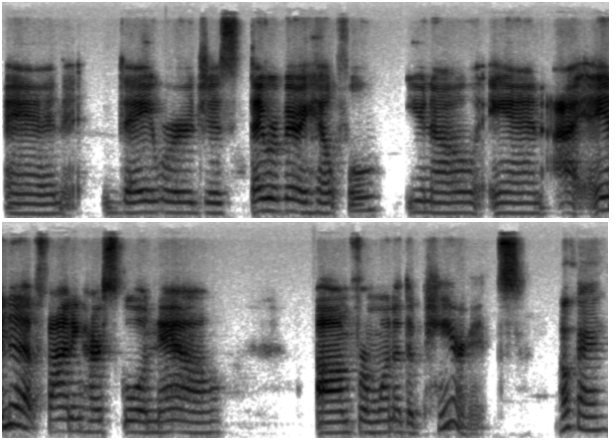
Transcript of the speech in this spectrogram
and they were just they were very helpful you know and i ended up finding her school now um, from one of the parents okay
